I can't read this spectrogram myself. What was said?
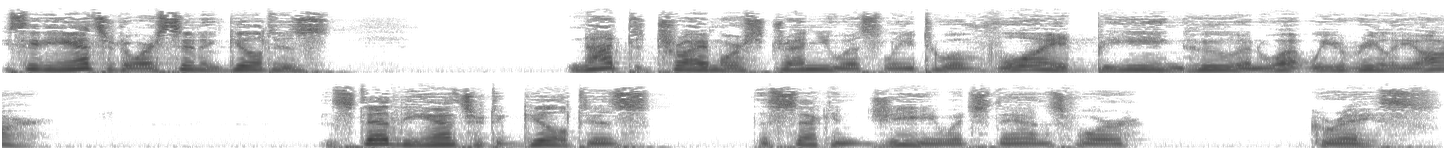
You see, the answer to our sin and guilt is not to try more strenuously to avoid being who and what we really are. Instead, the answer to guilt is the second G, which stands for grace.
